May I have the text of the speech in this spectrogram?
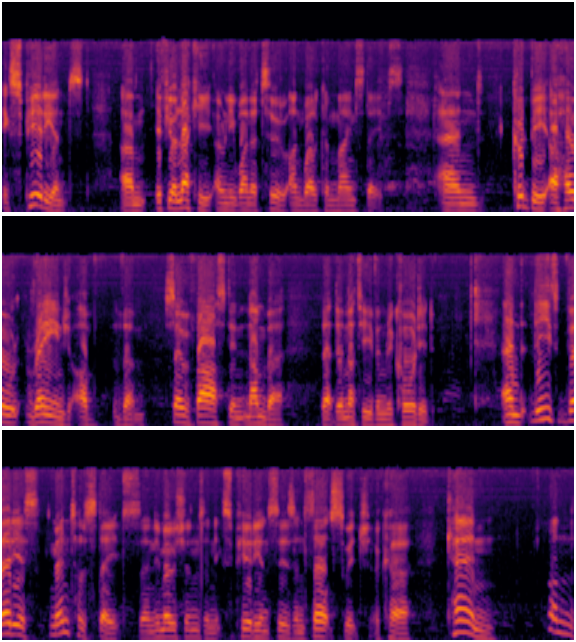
experienced, um, if you're lucky, only one or two unwelcome mind states, and could be a whole range of them, so vast in number that they're not even recorded. And these various mental states and emotions and experiences and thoughts which occur can, on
